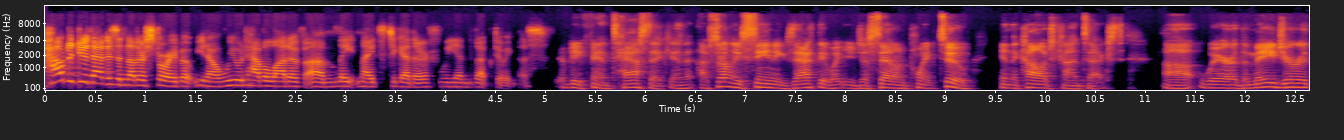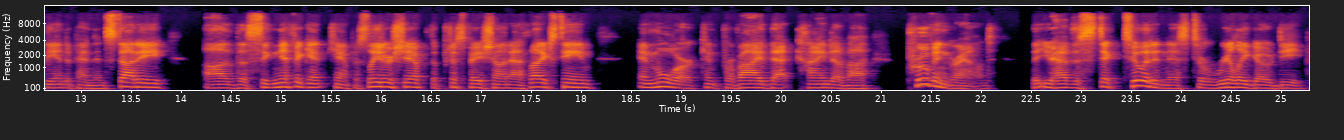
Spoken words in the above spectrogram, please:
how to do that is another story but you know we would have a lot of um, late nights together if we ended up doing this. It'd be fantastic and i've certainly seen exactly what you just said on point two in the college context uh, where the major the independent study uh, the significant campus leadership the participation on athletics team and more can provide that kind of a proving ground that you have the stick to itiveness to really go deep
